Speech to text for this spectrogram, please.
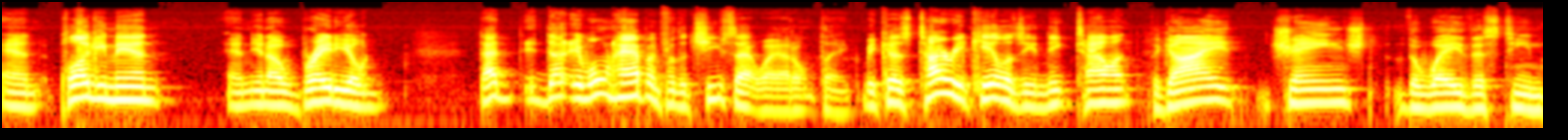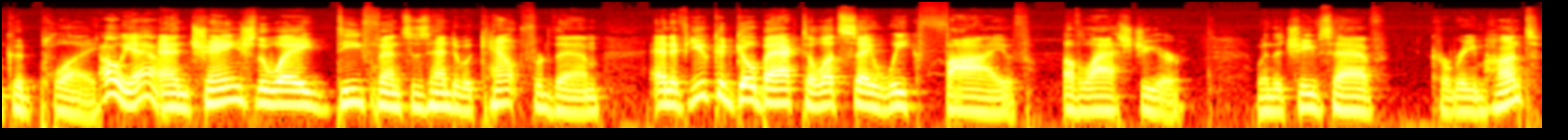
and plug him in and you know, Brady will that it, it won't happen for the Chiefs that way, I don't think, because Tyreek Hill is a unique talent. The guy changed the way this team could play. Oh, yeah. And changed the way defenses had to account for them. And if you could go back to, let's say, week five of last year, when the Chiefs have Kareem Hunt,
